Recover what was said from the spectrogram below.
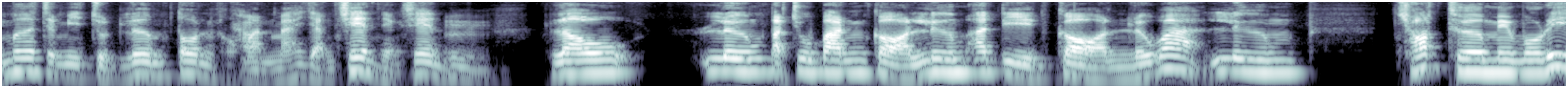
เมอร์จะมีจุดเริ่มต้นของมันไหมอย่างเช่น อย่างเช่นอืมเราลืมปัจจุบันก่อนลืมอดีตก่อนหรือว่าลืม short-term memory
